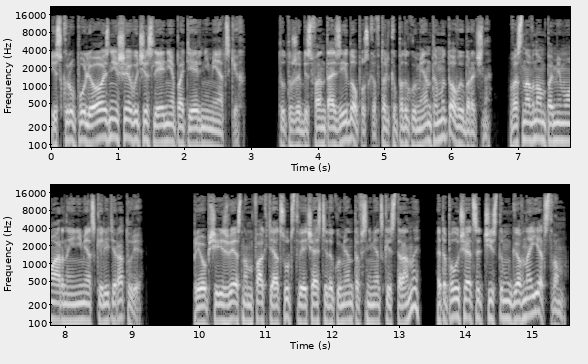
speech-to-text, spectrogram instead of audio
и скрупулезнейшее вычисление потерь немецких. Тут уже без фантазии и допусков, только по документам и то выборочно, в основном по мемуарной немецкой литературе. При общеизвестном факте отсутствия части документов с немецкой стороны это получается чистым говноедством,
